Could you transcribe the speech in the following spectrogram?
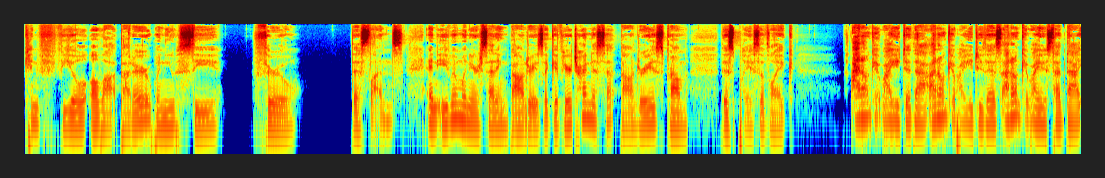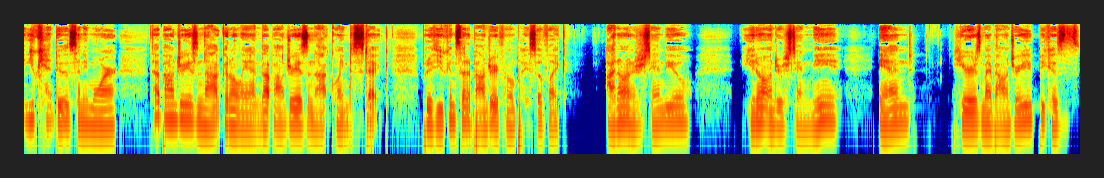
can feel a lot better when you see through this lens. And even when you're setting boundaries, like if you're trying to set boundaries from this place of like, I don't get why you did that. I don't get why you do this. I don't get why you said that. You can't do this anymore. That boundary is not going to land. That boundary is not going to stick. But if you can set a boundary from a place of like, I don't understand you, you don't understand me, and here's my boundary because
